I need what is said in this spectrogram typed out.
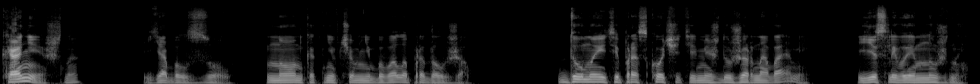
Конечно. Я был зол, но он, как ни в чем не бывало, продолжал. Думаете, проскочите между жерновами, если вы им нужны,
